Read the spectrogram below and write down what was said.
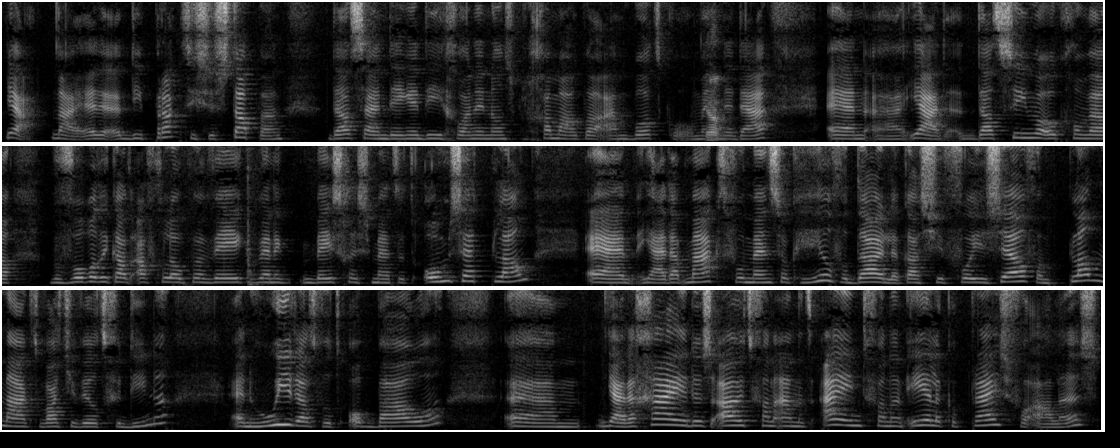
Ja, nou, die praktische stappen, dat zijn dingen die gewoon in ons programma ook wel aan bod komen, inderdaad. En uh, ja, dat zien we ook gewoon wel. Bijvoorbeeld, ik had afgelopen week ben ik bezig geweest met het omzetplan. En ja, dat maakt voor mensen ook heel veel duidelijk. Als je voor jezelf een plan maakt wat je wilt verdienen en hoe je dat wilt opbouwen. Um, ja, dan ga je dus uit van aan het eind van een eerlijke prijs voor alles.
